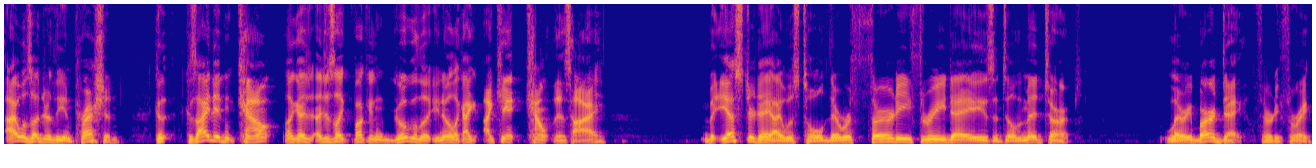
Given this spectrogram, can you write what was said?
I was under the impression, because I didn't count, like I, I just like fucking Googled it, you know, like I, I can't count this high. But yesterday I was told there were 33 days until the midterms. Larry Bird Day, 33.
